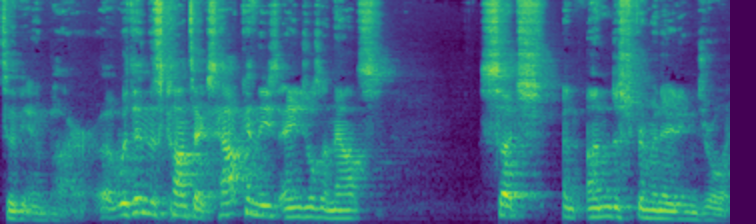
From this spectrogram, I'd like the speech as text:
to the empire. Uh, within this context, how can these angels announce such an undiscriminating joy?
